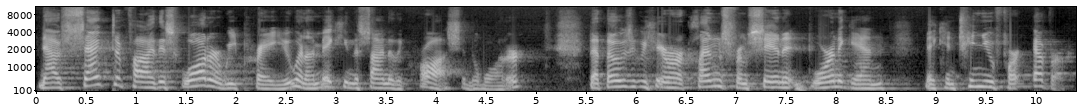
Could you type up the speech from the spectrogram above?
Now sanctify this water, we pray you, and I'm making the sign of the cross in the water, that those who here are cleansed from sin and born again may continue forever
